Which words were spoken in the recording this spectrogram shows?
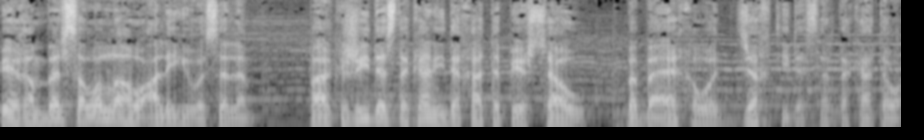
پێغەمبەر صلی اللە علیه وسلم پاکژی دەستەکانی دەخاتە پێشچاو و بە بایەخەوە جەختی لەسەر دەکاتەوە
